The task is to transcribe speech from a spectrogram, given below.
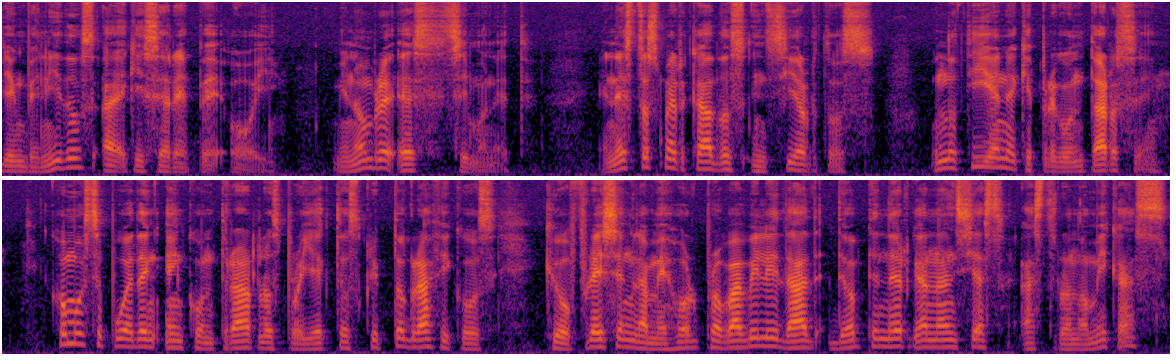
Bienvenidos a XRP hoy. Mi nombre es Simonet. En estos mercados inciertos, uno tiene que preguntarse, ¿cómo se pueden encontrar los proyectos criptográficos que ofrecen la mejor probabilidad de obtener ganancias astronómicas?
